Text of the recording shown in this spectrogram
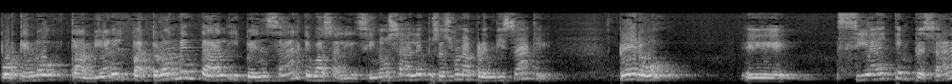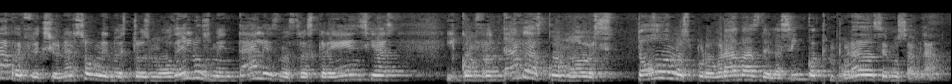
¿por qué no cambiar el patrón mental y pensar que va a salir? Si no sale, pues es un aprendizaje. Pero eh, sí hay que empezar a reflexionar sobre nuestros modelos mentales, nuestras creencias y confrontarlas como todos los programas de las cinco temporadas hemos hablado.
